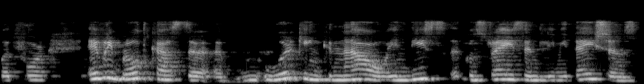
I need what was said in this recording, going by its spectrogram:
but for every broadcaster uh, working now in these constraints and limitations,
